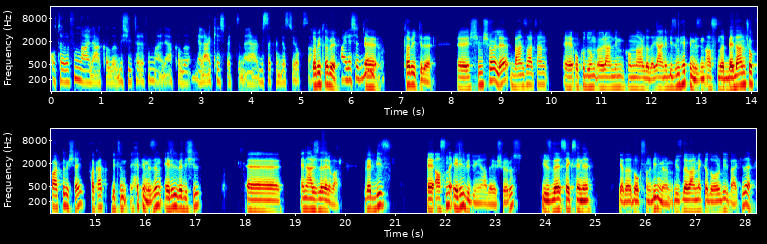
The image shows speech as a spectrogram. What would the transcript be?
O tarafınla alakalı, dişil tarafınla alakalı neler keşfettin eğer bir sakıncası yoksa? Tabii tabii. Paylaşabilir ee, misin? Tabii ki de. Ee, şimdi şöyle, ben zaten e, okuduğum, öğrendiğim konularda da yani bizim hepimizin aslında beden çok farklı bir şey fakat bizim hepimizin eril ve dişil e, enerjileri var. Ve biz e, aslında eril bir dünyada yaşıyoruz. Yüzde sekseni ya da doksanı bilmiyorum. Yüzde vermek de doğru değil belki de.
